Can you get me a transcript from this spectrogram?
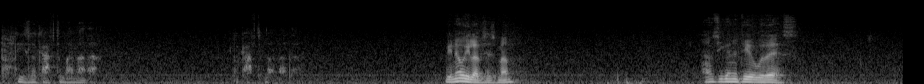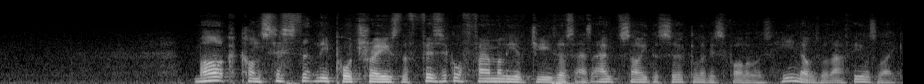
please look after my mother. Look after my mother. We know he loves his mum. How's he going to deal with this? Mark consistently portrays the physical family of Jesus as outside the circle of his followers. He knows what that feels like.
